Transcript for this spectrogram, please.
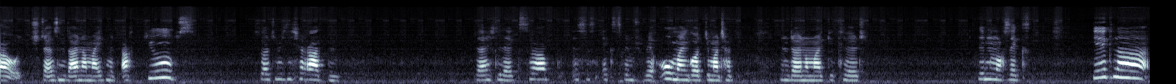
Autsch, da ist ein Dynamite mit 8 Cubes. Ich sollte mich nicht verraten. Da ich Lex habe, ist es extrem schwer. Oh mein Gott, jemand hat den Dynamite gekillt. Sind nur noch 6 Gegner.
